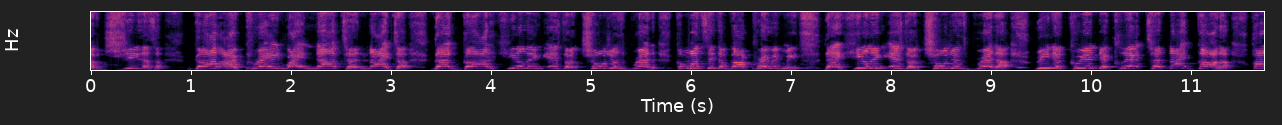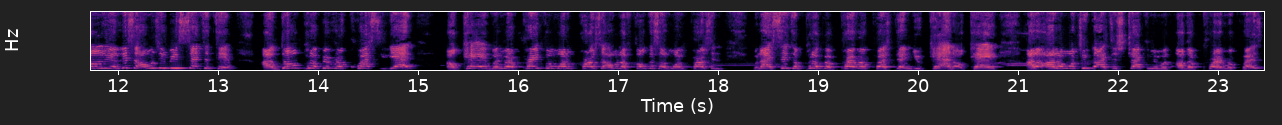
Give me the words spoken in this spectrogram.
of Jesus. God, I pray right now tonight uh, that God healing is the children's bread. Come on, saints of God, pray with me. That healing is the children's bread. Uh, we decree and declare tonight, God. Uh, hallelujah. Listen, I want you to be sensitive. Um, don't put up your request yet. Okay, when we're praying for one person, I want to focus on one person. When I say to put up a prayer request, then you can. Okay, I don't, I don't want you guys distracting me with other prayer requests.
